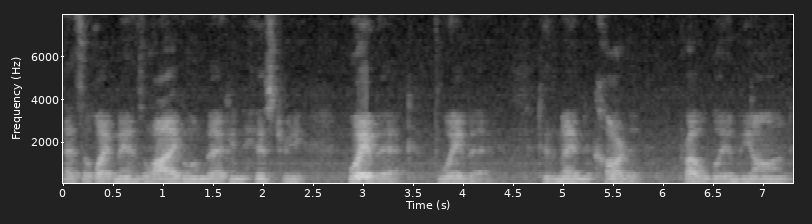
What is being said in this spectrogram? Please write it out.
That's a white man's lie going back in history, way back, way back to the Magna Carta, probably and beyond,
